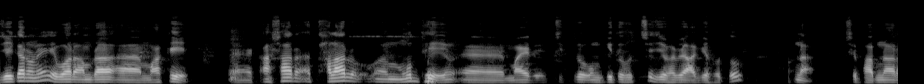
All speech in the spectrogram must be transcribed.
যে কারণে এবার আমরা মাকে কাঁসার থালার মধ্যে মায়ের চিত্র অঙ্কিত হচ্ছে যেভাবে আগে হতো। না, সে ভাবনার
